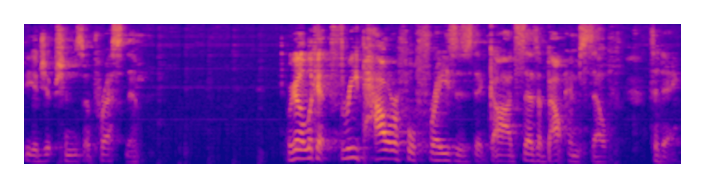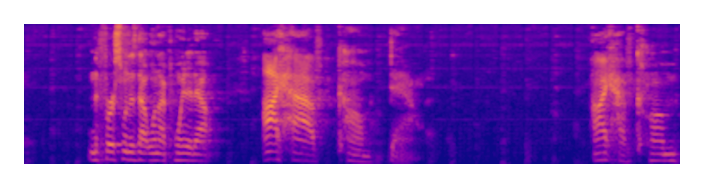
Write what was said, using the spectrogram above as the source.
the Egyptians oppressed them. We're going to look at three powerful phrases that God says about himself today. And the first one is that one I pointed out I have come down. I have come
